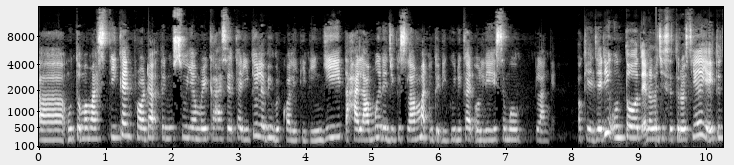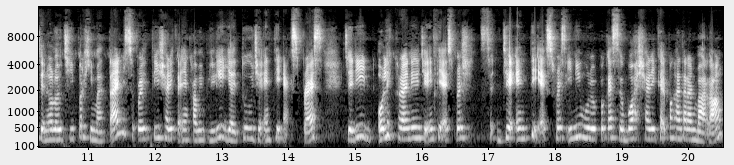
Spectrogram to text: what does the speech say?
uh, untuk memastikan produk tenusu yang mereka hasilkan itu lebih berkualiti tinggi, tahan lama dan juga selamat untuk digunakan oleh semua pelanggan. Okey, jadi untuk teknologi seterusnya iaitu teknologi perkhidmatan seperti syarikat yang kami pilih iaitu JNT Express. Jadi oleh kerana JNT Express JNT Express ini merupakan sebuah syarikat penghantaran barang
